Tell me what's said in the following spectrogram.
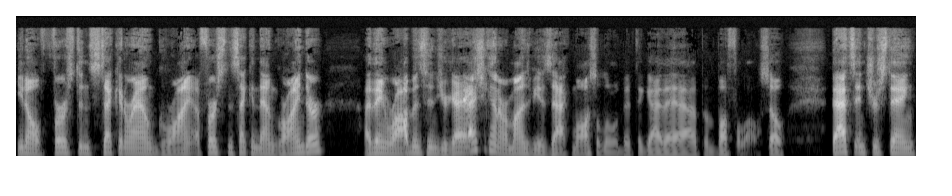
you know, first and second round grind, a first and second down grinder. I think Robinson's your guy. Actually, kind of reminds me of Zach Moss a little bit, the guy they had up in Buffalo. So that's interesting.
